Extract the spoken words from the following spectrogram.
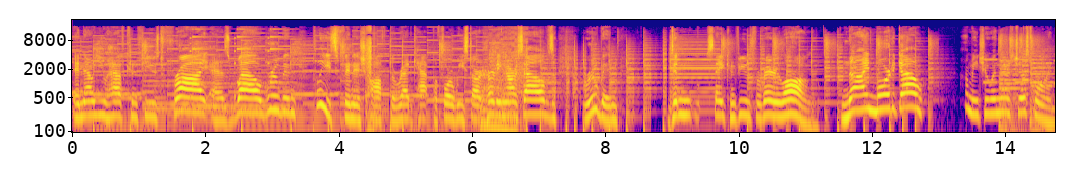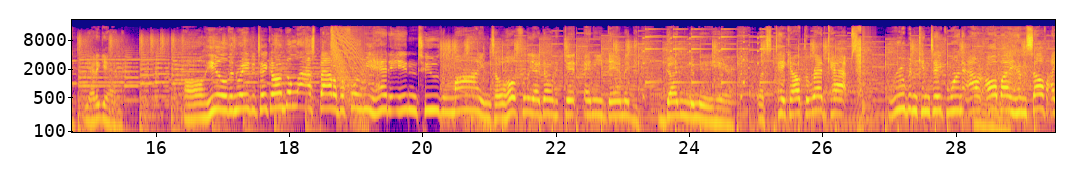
And now you have confused Fry as well. Reuben, please finish off the red cap before we start hurting ourselves. Reuben didn't stay confused for very long. Nine more to go. I'll meet you when there's just one, yet again. All healed and ready to take on the last battle before we head into the mine. So hopefully I don't get any damage done to me here. Let's take out the red caps. Reuben can take one out all by himself. I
